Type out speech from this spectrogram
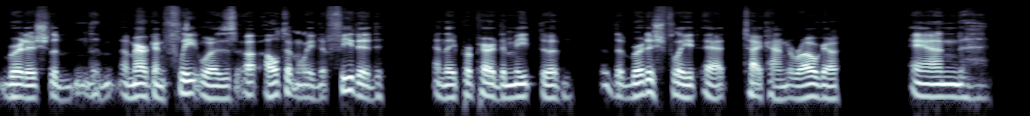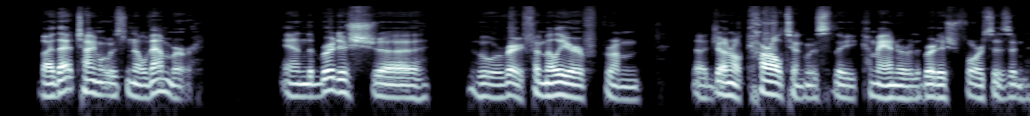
British. The the American fleet was uh, ultimately defeated, and they prepared to meet the the British fleet at Ticonderoga. And by that time, it was November. And the British, uh, who were very familiar from uh, General Carleton, was the commander of the British forces. And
